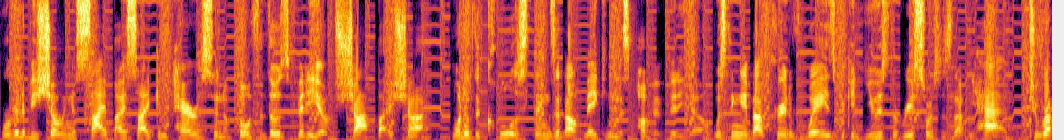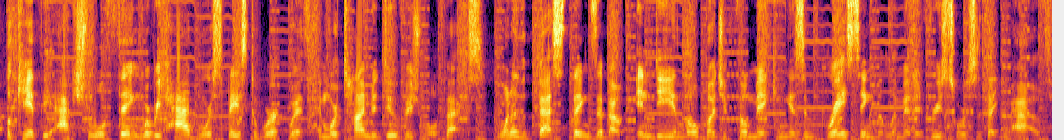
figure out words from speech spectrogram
we're going to be showing a side-by-side -side comparison of both of those videos, shot by shot. One of the coolest things about making this puppet video was thinking about creative ways we could use the resources that we had to replicate the actual thing where we had more space to work with and more time to do visual effects. One of the best things about indie and low budget filmmaking is embracing the limited resources that you have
